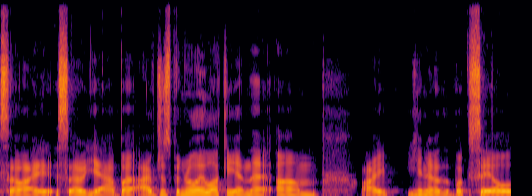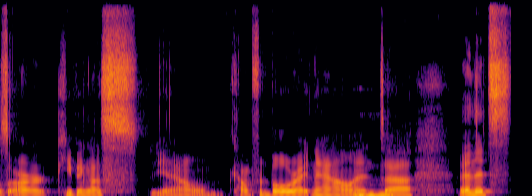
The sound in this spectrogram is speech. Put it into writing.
so I so yeah, but I've just been really lucky in that um I you know, the book sales are keeping us, you know, comfortable right now and uh and it's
